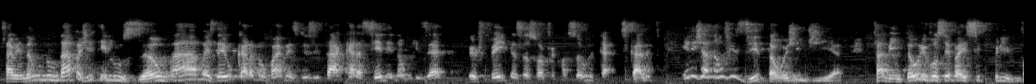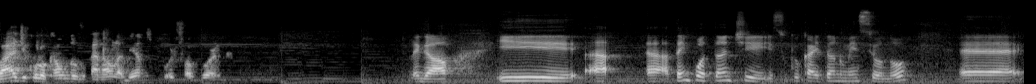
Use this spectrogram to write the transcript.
Sabe? Não, não dá para a gente ter ilusão. Ah, mas daí o cara não vai mais visitar. Cara, se ele não quiser, perfeita essa sua afirmação, Scarlett, ele já não visita hoje em dia. Sabe? Então, e você vai se privar de colocar um novo canal lá dentro? Por favor, né? Legal. E até importante isso que o Caetano mencionou, é,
